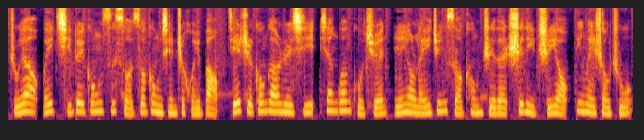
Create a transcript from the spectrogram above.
主要为其对公司所做贡献之回报。截止公告日期，相关股权仍由雷军所控制的实体持有，并未售出。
